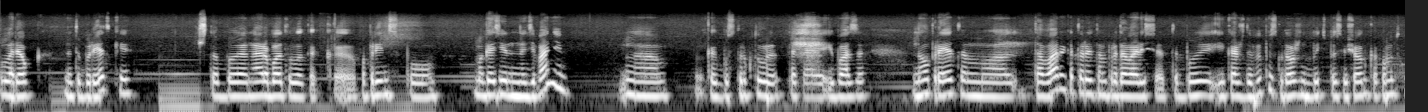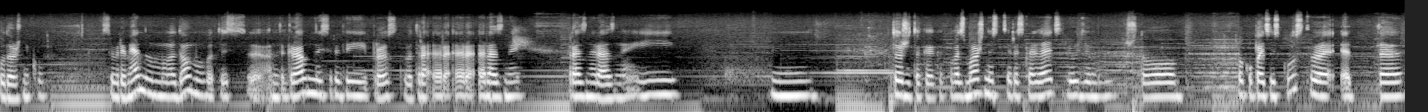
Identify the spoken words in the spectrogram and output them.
«Ларек на табуретке», чтобы она работала как э, по принципу магазина на диване, э, как бы структура такая и база, но при этом э, товары, которые там продавались, это бы и каждый выпуск должен быть посвящен какому-то художнику. Современному, молодому, вот из андеграундной среды, и просто вот разные, разные-разные. И тоже такая как возможность рассказать людям, что покупать искусство — это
